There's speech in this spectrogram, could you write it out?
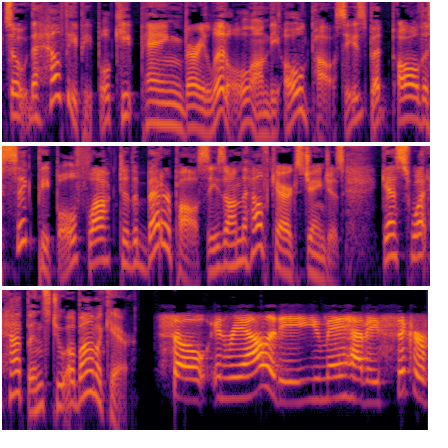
So the healthy people keep paying very little on the old policies, but all the sick people flock to the better policies on the healthcare exchanges. Guess what happens to Obamacare? So in reality, you may have a sicker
